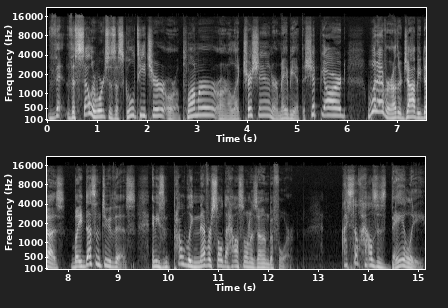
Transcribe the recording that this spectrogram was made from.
The, the seller works as a school teacher or a plumber or an electrician or maybe at the shipyard, whatever other job he does, but he doesn't do this. And he's probably never sold a house on his own before. I sell houses daily.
